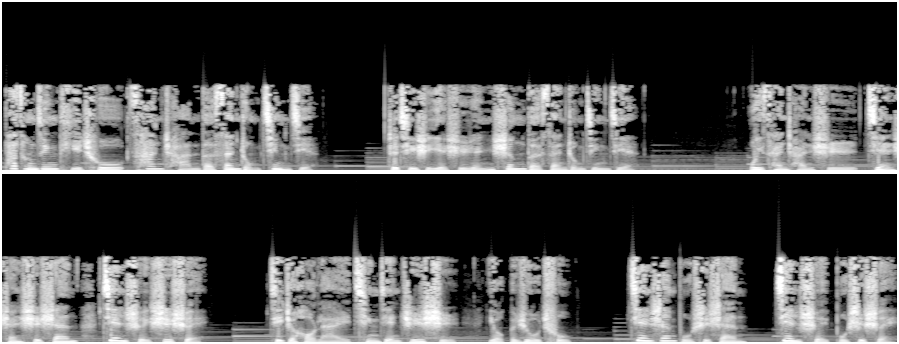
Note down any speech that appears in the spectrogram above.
他曾经提出参禅的三种境界，这其实也是人生的三种境界。未参禅时，见山是山，见水是水；及至后来清见知识，有个入处，见山不是山，见水不是水。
